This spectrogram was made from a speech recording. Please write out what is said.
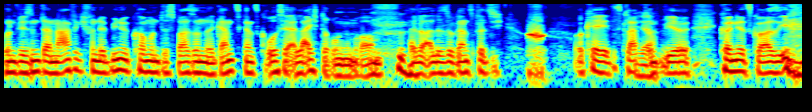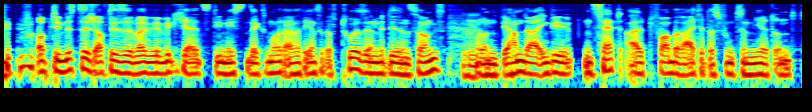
Und wir sind danach wirklich von der Bühne gekommen und das war so eine ganz, ganz große Erleichterung im Raum, weil wir alle so ganz plötzlich, okay, das klappt ja. und wir können jetzt quasi optimistisch auf diese, weil wir wirklich ja jetzt die nächsten sechs Monate einfach die ganze Zeit auf Tour sind mit diesen Songs mhm. und wir haben da irgendwie ein Set halt vorbereitet, das funktioniert und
